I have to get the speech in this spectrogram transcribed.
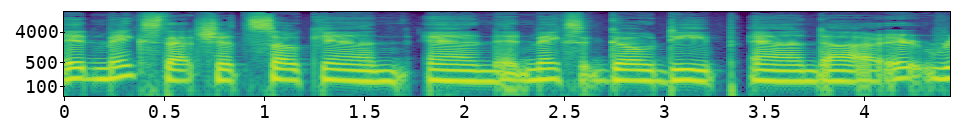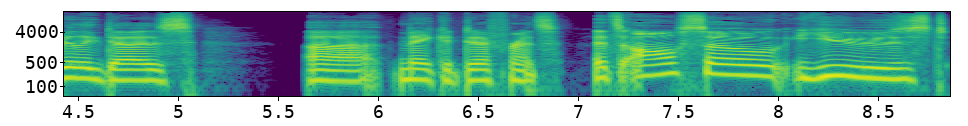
it makes that shit soak in and it makes it go deep. And uh, it really does uh, make a difference. It's also used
